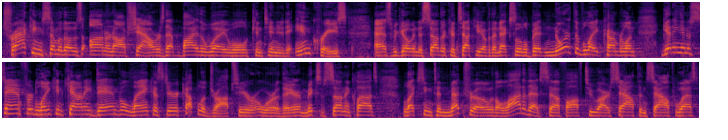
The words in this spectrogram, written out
tracking some of those on and off showers that, by the way, will continue to increase as we go into southern Kentucky over the next little bit. North of Lake Cumberland, getting into Stanford, Lincoln County, Danville, Lancaster, a couple of drops here or there. A mix of sun and clouds. Lexington Metro with a lot of that stuff off to our south and southwest.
